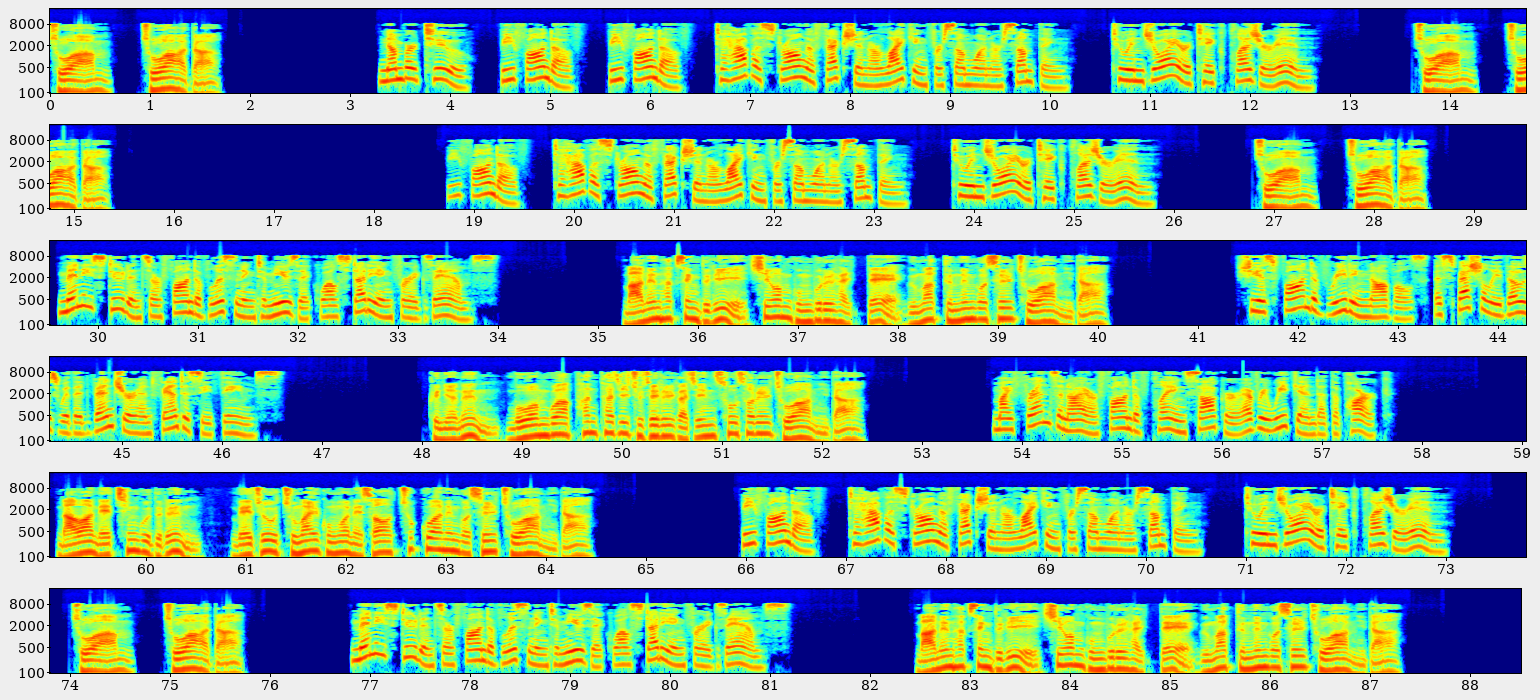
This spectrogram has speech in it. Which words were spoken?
좋아함, 좋아하다. Number 2. Be fond of. Be fond of. To have a strong affection or liking for someone or something. To enjoy or take pleasure in. 좋아함, 좋아하다. Be fond of. To have a strong affection or liking for someone or something. To enjoy or take pleasure in. 좋아함, 좋아하다. Many students are fond of listening to music while studying for exams. 많은 학생들이 시험 공부를 할 때 음악 듣는 것을 좋아합니다. She is fond of reading novels, especially those with adventure and fantasy themes. 그녀는 모험과 판타지 주제를 가진 소설을 좋아합니다. My friends and I are fond of playing soccer every weekend at the park. 나와 내 친구들은 매주 주말 공원에서 축구하는 것을 좋아합니다. Be fond of. To have a strong affection or liking for someone or something. To enjoy or take pleasure in. 좋아함, 좋아하다. Many students are fond of listening to music while studying for exams. 많은 학생들이 시험 공부를 할 때 음악 듣는 것을 좋아합니다.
